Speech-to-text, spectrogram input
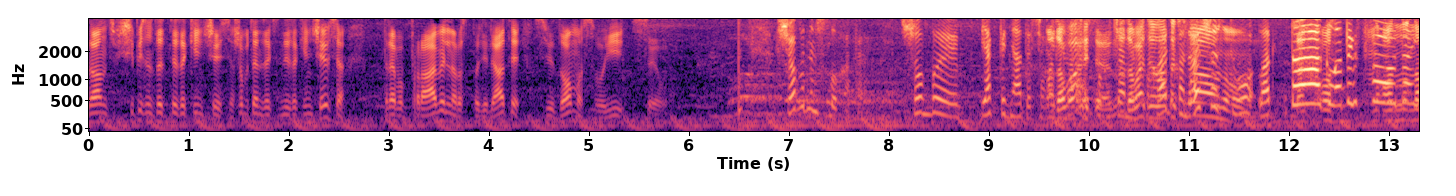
рано чи пізно ти закінчишся. Щоб ти не закінчився, треба правильно розподіляти свідомо свої сили. Що будемо слухати? Щоб як підняти сьогодні Ну, давайте, ну, давайте слухачкам? «Латекс Давай щось Фауну». тво- Лат... Так, Ос- латекс фауна, я а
